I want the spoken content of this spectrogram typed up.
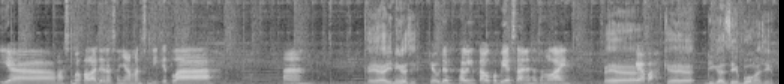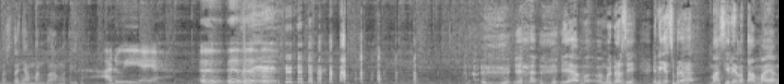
ya masih bakal ada rasa nyaman sedikit lah. Kan? Kayak ini gak sih? Kayak udah saling tahu kebiasaannya satu sama lain. Kayak Kayak apa? Kayak di gazebo gak sih? Maksudnya nyaman banget gitu. Aduh iya ya. Eh, eh, eh. Iya m- bener sih. Ini kan sebenarnya masih relate sama yang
